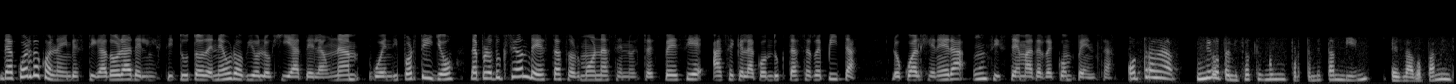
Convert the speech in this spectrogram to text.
De acuerdo con la investigadora del Instituto de Neurobiología de la UNAM, Wendy Portillo, la producción de estas hormonas en nuestra especie hace que la conducta se repita, lo cual genera un sistema de recompensa. Otra neurotransmisor que es muy importante también es la dopamina.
